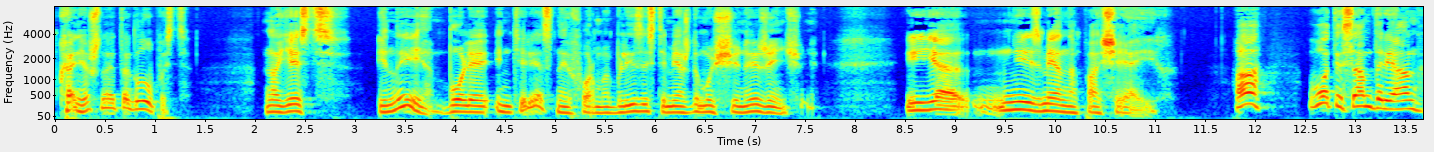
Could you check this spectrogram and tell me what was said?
конечно, это глупость. Но есть иные, более интересные формы близости между мужчиной и женщиной. И я неизменно поощряю их. А, вот и сам Дариан.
